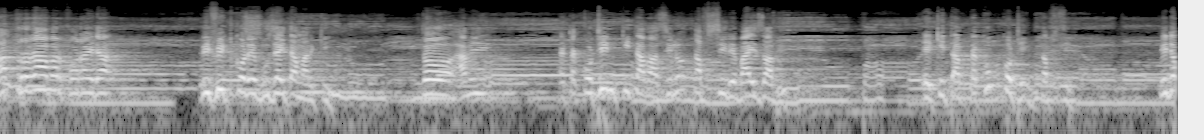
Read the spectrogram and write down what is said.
ছাত্ররা আবার পড়াইরা রিপিট করে বুঝাইতাম আর কি। তো আমি একটা কঠিন কিতাব আছিল, তাফসিরে বাইজাবি। এই কিতাবটা খুব কঠিন, তাফসির। এটা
